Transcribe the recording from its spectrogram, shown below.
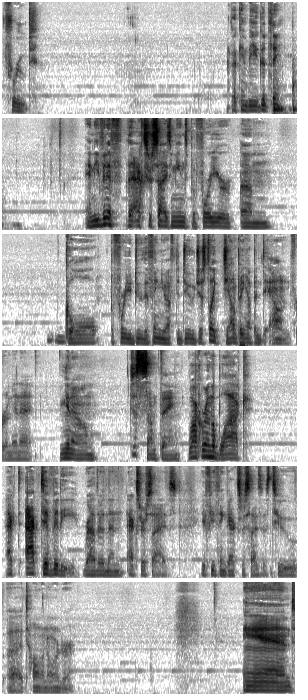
fruit, that can be a good thing. And even if the exercise means before your um, goal, before you do the thing you have to do, just like jumping up and down for a minute, you know, just something. Walk around the block. Act activity rather than exercise. If you think exercise is too uh, tall an order. And,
